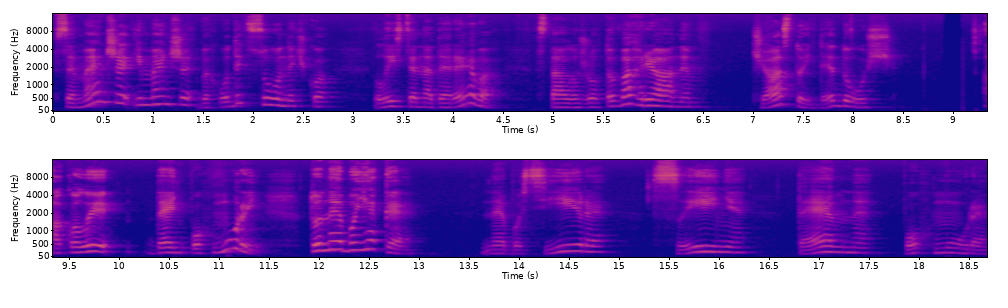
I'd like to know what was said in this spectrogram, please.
все менше і менше виходить сонечко, листя на деревах стало жовто-багряним, часто йде дощ. А коли день похмурий, то небо яке? Небо сіре, синє, темне, похмуре.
